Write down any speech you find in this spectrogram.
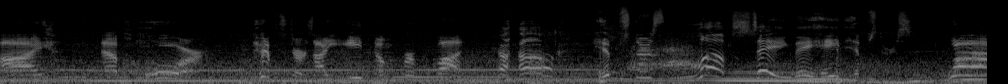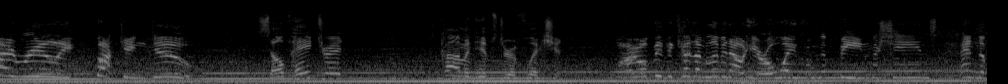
I abhor hipsters. I eat them for fun. hipsters love saying they hate hipsters. What I really fucking do. Self-hatred. Common hipster affliction. Well, it'll be because I'm living out here away from the bean machines and the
